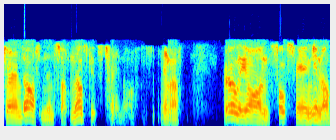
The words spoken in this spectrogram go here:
turned off, and then something else gets turned off. You know, early on, folks saying, you know,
